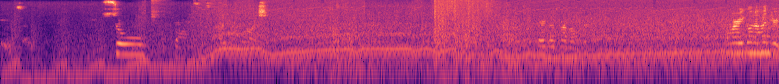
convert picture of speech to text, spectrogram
is like so fast. There goes my bumper. I'm already going 100.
